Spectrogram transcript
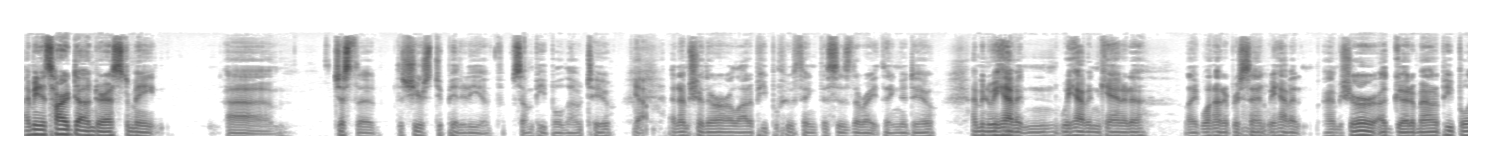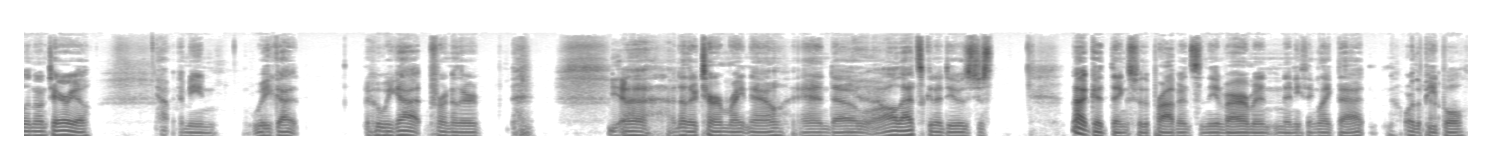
I mean, it's hard to underestimate um, just the the sheer stupidity of some people, though, too. Yeah. and I'm sure there are a lot of people who think this is the right thing to do. I mean, we have it in we have it in Canada, like 100. percent Mhm. We have it. I'm sure a good amount of people in Ontario. Yeah. I mean, we got who we got for another yeah, uh, another term right now, and uh, Yeah. all that's going to do is just not good things for the province and the environment and anything like that, or the people.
